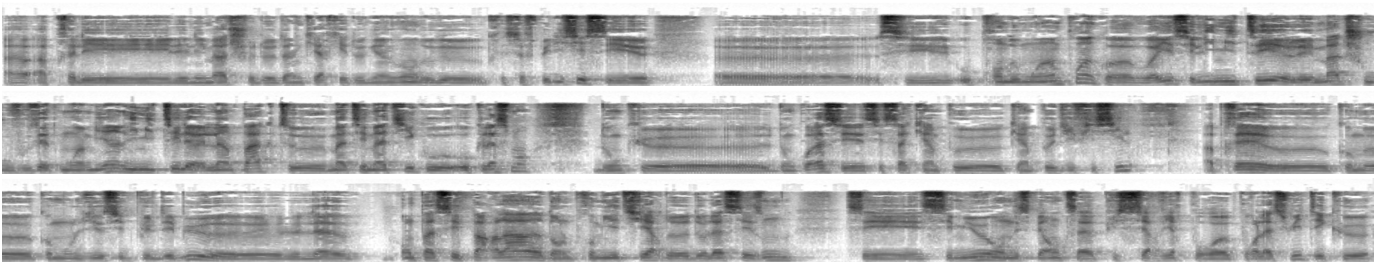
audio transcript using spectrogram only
après les, les, matchs de Dunkerque et de Guingamp de Christophe Pellissier, c'est euh, c'est prendre au moins un point quoi. Vous voyez, c'est limiter les matchs où vous êtes moins bien, limiter l'impact euh, mathématique au, au, classement. Donc euh, donc voilà, c'est c'est ça qui est un peu qui est un peu difficile. Après, euh, comme euh, comme on le dit aussi depuis le début, euh, en passer par là dans le premier tiers de, de la saison, c'est c'est mieux en espérant que ça puisse servir pour pour la suite et que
